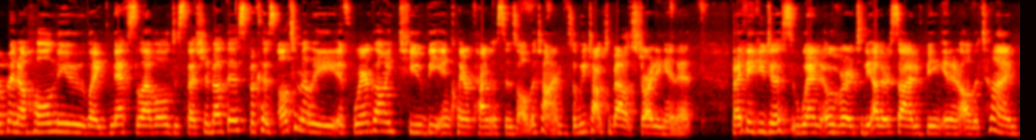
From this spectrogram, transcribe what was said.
opened a whole new, like, next level discussion about this because ultimately, if we're going to be in claircognizance all the time, so we talked about starting in it, but I think you just went over to the other side of being in it all the time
